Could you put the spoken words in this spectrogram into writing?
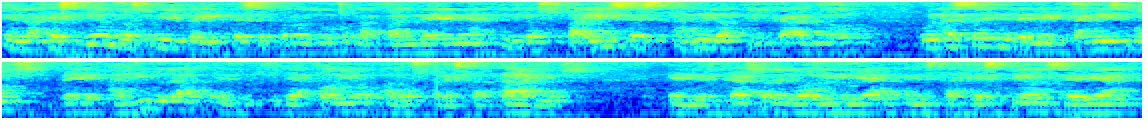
en la gestión 2020 se produjo la pandemia y los países han ido aplicando una serie de mecanismos de ayuda, de apoyo a los prestatarios. En el caso de Bolivia, en esta gestión se había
